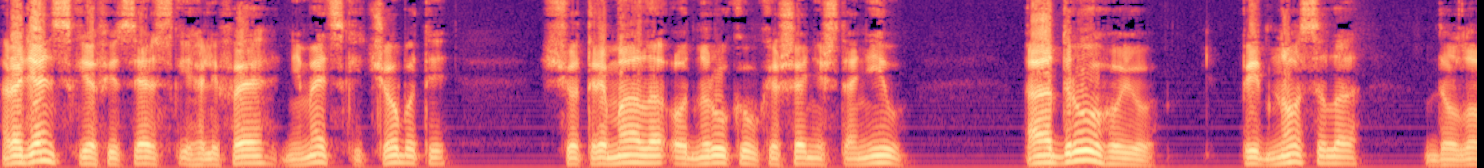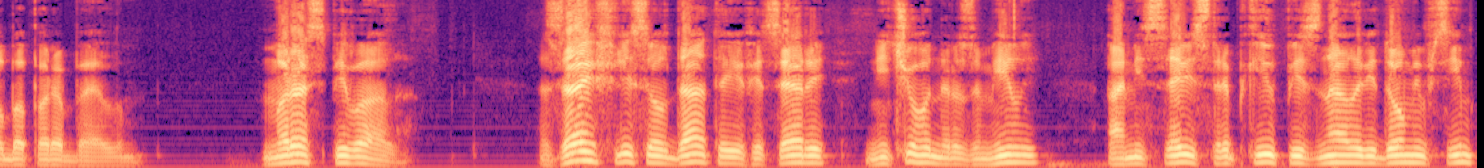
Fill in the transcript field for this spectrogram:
радянський офіцерський галіфе, німецькі чоботи, що тримала одну руку в кишені штанів, а другою підносила до лоба парабелом. Мара співала. Зайшлі солдати і офіцери нічого не розуміли, а місцеві стрибки впізнали відомі всім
